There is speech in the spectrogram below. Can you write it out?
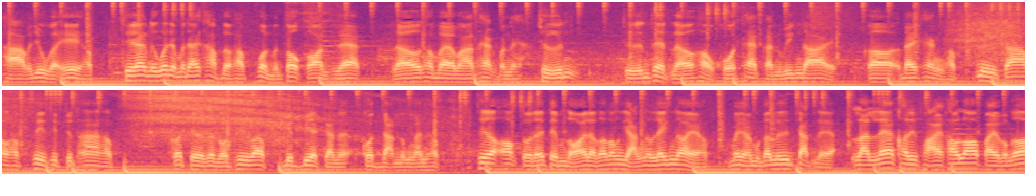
พามาอยู่กับเอครับ ทีแรกนึกว่าจะไม่ได้ขับหรอกครับฝนมันตกก่อนทีแรก แล้วทำไมมาแท็กมันเนี่ยชื้น ชื้นเสร็จแล้วเขาโค้ดแท็กกันวิ่งได้ ก็ได้แข่งครับ19ครับ40.5 ครับ ก็เจอกันรถที่ว่าเบียดเบียดกันนะกดดันตรงนั้นครับ ที่เราออกตัวได้เต็มร้อยเราก็ต้องยั้งเร่งหน่อยครับ ไม่งั้นมันก็ลื่นจัดเลยรันแรกคอลิฟายเข้ารอบไปมันก็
